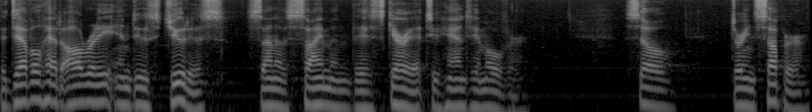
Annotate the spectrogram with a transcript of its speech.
The devil had already induced Judas, son of Simon the Iscariot, to hand him over. So, during supper,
